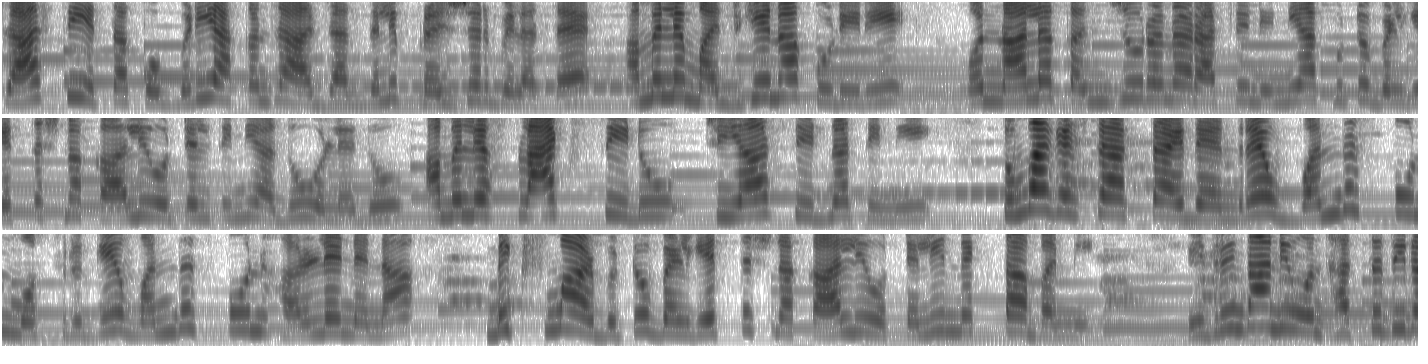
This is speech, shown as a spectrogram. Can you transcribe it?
ಜಾಸ್ತಿ ಎತ್ತಕ್ ಹೋಗ್ಬೇಡಿ. ಯಾಕಂದ್ರೆ ಆ ಜಾಗದಲ್ಲಿ ಪ್ರೆಷರ್ ಬೀಳತ್ತೆ. ಆಮೇಲೆ ಮಜ್ಗೆನ ಕುಡೀರಿ. ಒಂದ್ ನಾಲ್ಕು ಅಂಜೂರನ ರಾತ್ರಿ ನೆನೆ ಹಾಕ್ಬಿಟ್ಟು ಬೆಳಗ್ಗೆ ಎದ್ದ ತಕ್ಷಣ ಖಾಲಿ ಹೋಟೆಲ್ ತಿನ್ನಿ, ಅದು ಒಳ್ಳೇದು. ಆಮೇಲೆ ಫ್ಲಾಕ್ಸ್ ಸೀಡು ಚಿಯಾ ಸೀಡ್ನ ತಿನ್ನಿ. ತುಂಬಾ ಕಷ್ಟ ಆಗ್ತಾ ಇದೆ ಅಂದ್ರೆ ಒಂದು ಸ್ಪೂನ್ ಮೊಸರಿಗೆ, ಒಂದು ಸ್ಪೂನ್ ಹರಳೆಣ್ಣೆನ ಮಿಕ್ಸ್ ಮಾಡಿಬಿಟ್ಟು ಬೆಳಗ್ಗೆ ಎದ್ದ ತಕ್ಷಣ ಖಾಲಿ ಹೊಟ್ಟೆಲಿ ನೆಕ್ತಾ ಬನ್ನಿ. ಇದರಿಂದ ನೀವು ಒಂದ್ ಹತ್ತು ದಿನ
